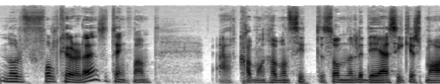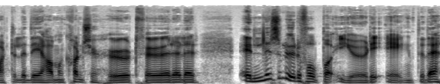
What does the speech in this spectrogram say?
Når folk hører det, så tenker man ja, kan, man, kan man sitte sånn, eller det er sikkert smart, eller det har man kanskje hørt før, eller Eller så lurer folk på gjør de egentlig det.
